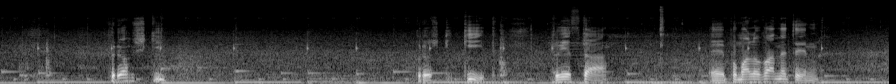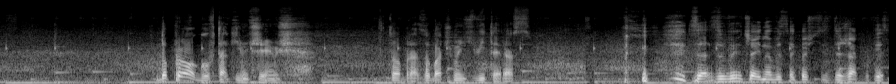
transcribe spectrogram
Proszki. Proszki kit. Tu jest ta pomalowane tym do progów takim czymś. Dobra, zobaczmy drzwi teraz. Zazwyczaj na wysokości zderzaków jest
